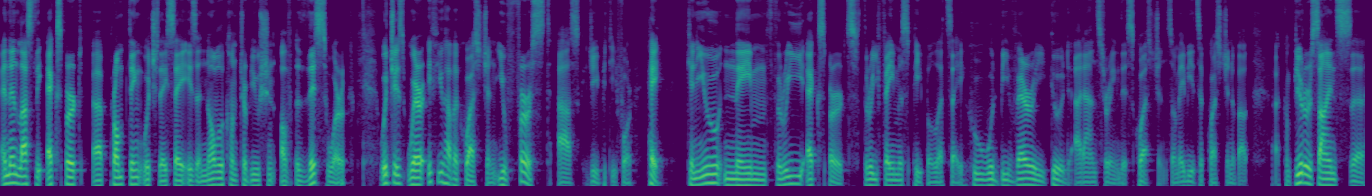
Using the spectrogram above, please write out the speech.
And then lastly, expert uh, prompting, which they say is a novel contribution of this work, which is where if you have a question, you first ask GPT-4, hey, can you name three experts, three famous people, let's say, who would be very good at answering this question? So maybe it's a question about uh, computer science uh,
